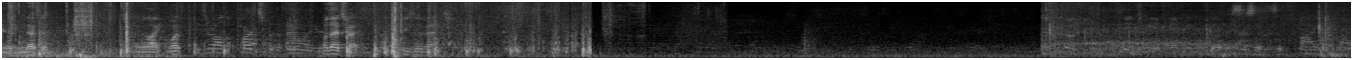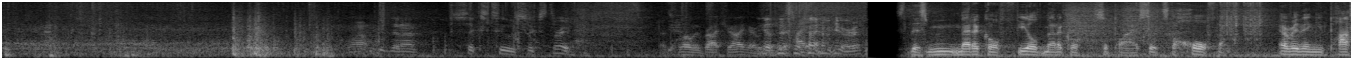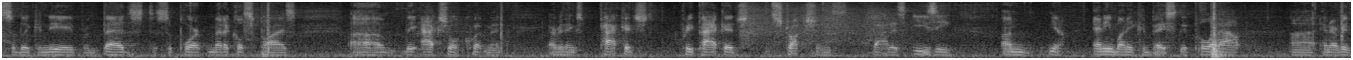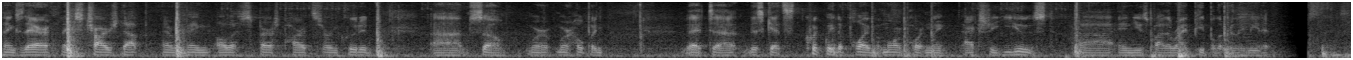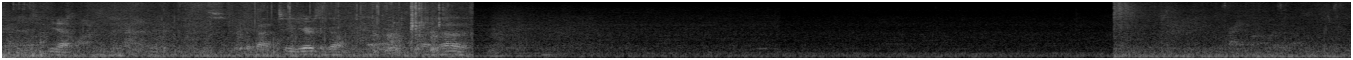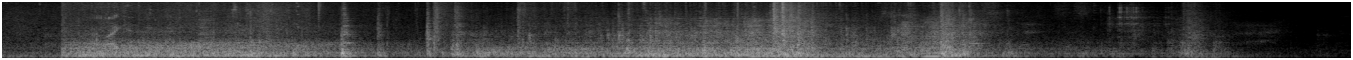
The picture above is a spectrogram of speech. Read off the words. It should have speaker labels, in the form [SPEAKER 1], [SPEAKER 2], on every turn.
[SPEAKER 1] Anything, does it? They're Like what?
[SPEAKER 2] These are all the parts for the ventilators.
[SPEAKER 1] Oh, that's right. These events.
[SPEAKER 2] This is a five by five.
[SPEAKER 1] Wow, keep that on six two, six three.
[SPEAKER 3] That's why we brought you out here.
[SPEAKER 1] Yeah, this is here, right?
[SPEAKER 4] this medical, field medical supplies, so it's the whole thing. Everything you possibly can need, from beds to support medical supplies, um, the actual equipment, everything's packaged, prepackaged, instructions, about as easy, un, you know, anybody can basically pull it out, uh, and everything's there, things charged up, everything, all the spare parts are included. Um, so we're, we're hoping that uh, this gets quickly deployed, but more importantly, actually used uh, and used by the right people that really need it.
[SPEAKER 1] Yeah. About two years ago. Uh, the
